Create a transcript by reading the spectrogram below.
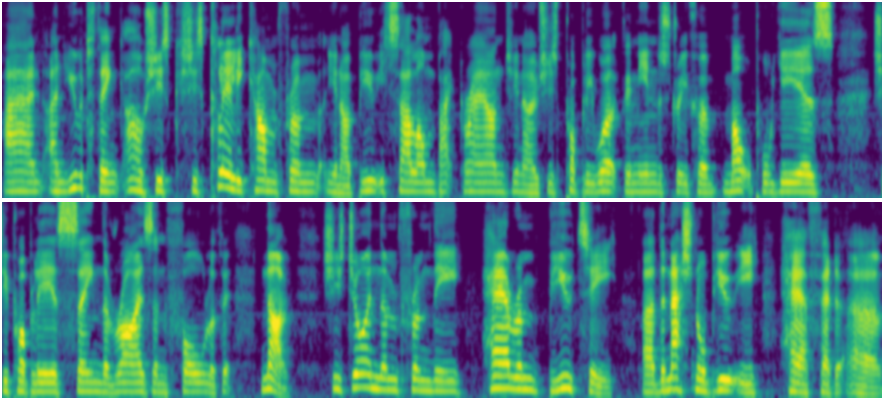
and and you would think, oh, she's she's clearly come from you know a beauty salon background. You know, she's probably worked in the industry for multiple years. She probably has seen the rise and fall of it. No, she's joined them from the Hair and Beauty uh, the National Beauty Hair Fed, uh,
